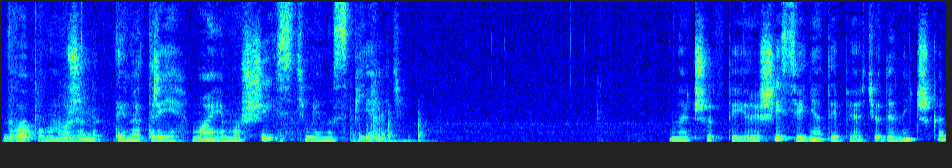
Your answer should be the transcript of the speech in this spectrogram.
2 помножити на 3 маємо 6 мінус 5 на 4. 6 відняти 5 одиничка.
